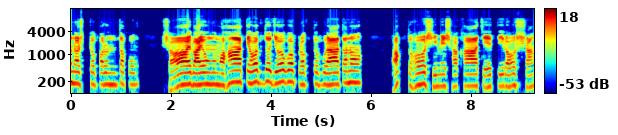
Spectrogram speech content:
নষ্ট পরন্তপ। সয়বায়ং মহাতেহদ্য যোগ প্রক্ত পুরাতন। ভক্ত সীমে সখা চেতি রহস্যাং।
